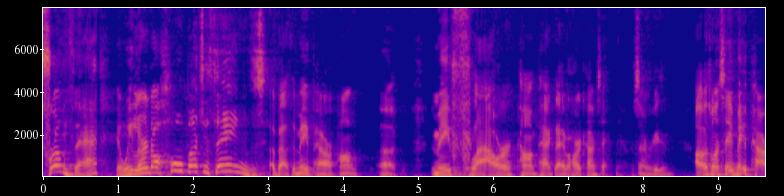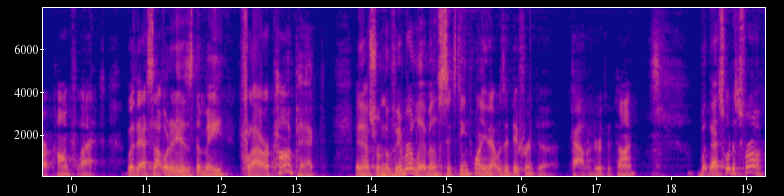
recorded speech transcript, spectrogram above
from that, and we learned a whole bunch of things about the Mayflower, Com- uh, the Mayflower Compact. I have a hard time saying that for some reason. I always want to say Mayflower Conflict, but that's not what it is. It's the Mayflower Compact. And that's from November 11, 1620. That was a different uh, calendar at the time. But that's what it's from.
